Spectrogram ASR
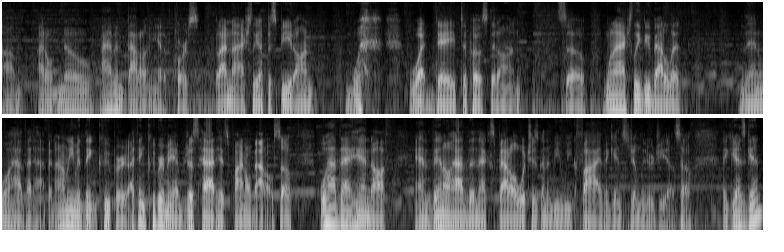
Um, I don't know. I haven't battled him yet, of course, but I'm not actually up to speed on what day to post it on. So when I actually do battle it, then we'll have that happen. I don't even think Cooper, I think Cooper may have just had his final battle. So we'll have that handoff, and then I'll have the next battle, which is going to be week five against Gym Leader Geo. So thank you guys again,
